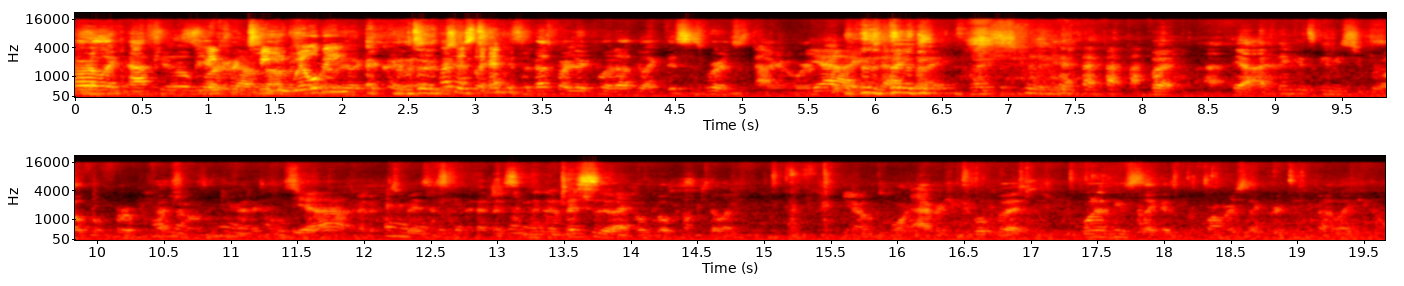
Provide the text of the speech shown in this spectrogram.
or like after they'll be Hey, a critique will be? Like, It's it's just like- the best part. You like pull it up. You're like, this is where it's just not gonna work. Yeah, exactly. but yeah, I think it's gonna be super helpful for professionals in medical school, Yeah. medical spaces, and dentists. And then eventually, I hope it'll come to like, you know, more average people. But one of the things, like as performers, like we're thinking about like you know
